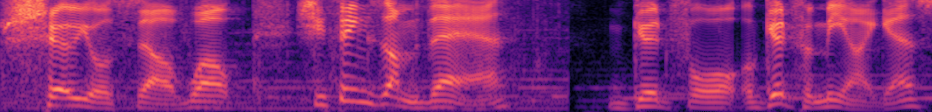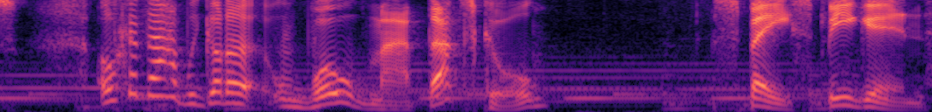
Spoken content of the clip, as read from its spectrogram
Show yourself. Well, she thinks I'm there. Good for... Good for me, I guess. Oh, look at that. We got a world map. That's cool. Space. Begin.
